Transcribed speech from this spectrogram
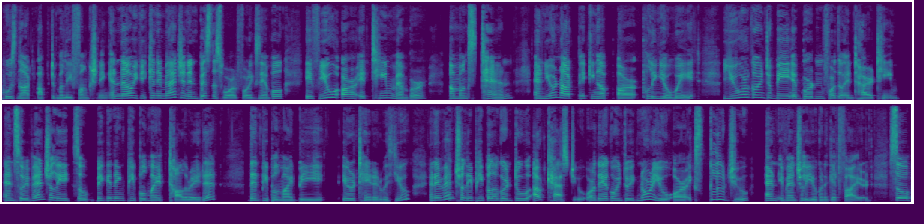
who's not optimally functioning. And now you can imagine in business world, for example, if you are a team member amongst 10 and you're not picking up or pulling your weight, you are going to be a burden for the entire team. And so eventually, so beginning people might tolerate it, then people might be irritated with you. And eventually, people are going to outcast you, or they're going to ignore you or exclude you. And eventually, you're going to get fired. So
